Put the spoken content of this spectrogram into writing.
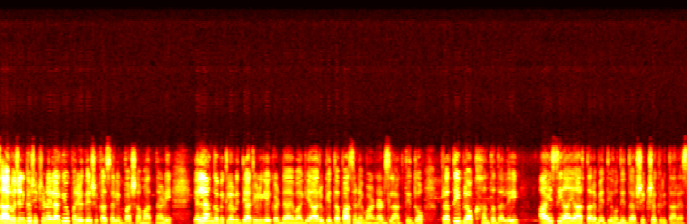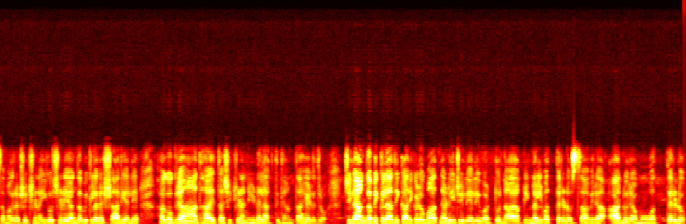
ಸಾರ್ವಜನಿಕ ಶಿಕ್ಷಣ ಇಲಾಖೆ ಉಪನಿರ್ದೇಶಕ ಸಲೀಂ ಪಾಷಾ ಮಾತನಾಡಿ, ಎಲ್ಲ ಅಂಗವಿಕಲ ವಿದ್ಯಾರ್ಥಿಗಳಿಗೆ ಕಡ್ಡಾಯವಾಗಿ ಆರೋಗ್ಯ ತಪಾಸಣೆ ನಡೆಸಲಾಗುತ್ತಿದ್ದು ಪ್ರತಿ ಬ್ಲಾಕ್ ಹಂತದಲ್ಲಿ ಐಸಿಐಆರ್ ತರಬೇತಿ ಹೊಂದಿದ್ದ ಶಿಕ್ಷಕರಿದ್ದಾರೆ ಸಮಗ್ರ ಶಿಕ್ಷಣ ಯೋಜನೆಯ ಅಂಗವಿಕಲರ ಶಾಲೆಯಲ್ಲಿ ಹಾಗೂ ಗೃಹ ಆಧಾರಿತ ಶಿಕ್ಷಣ ನೀಡಲಾಗ್ತಿದೆ ಅಂತ ಹೇಳಿದರು. ಜಿಲ್ಲಾ ಅಂಗವಿಕಲ ಅಧಿಕಾರಿಗಳು ಮಾತನಾಡಿ, ಜಿಲ್ಲೆಯಲ್ಲಿ ಒಟ್ಟು ನಲವತ್ತೆರಡು ಸಾವಿರ ಆರುನೂರ ಮೂವತ್ತೆರಡು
